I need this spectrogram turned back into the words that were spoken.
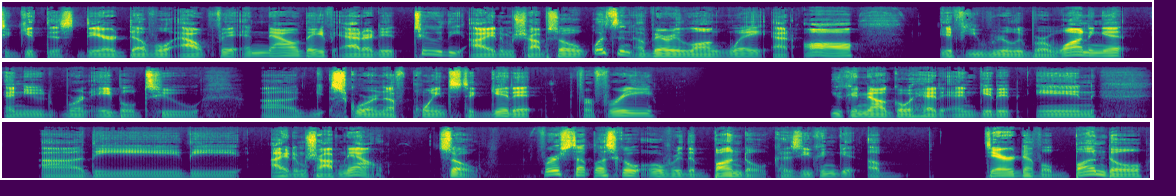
to get this Daredevil outfit, and now they've added it to the item shop. So it wasn't a very long way at all if you really were wanting it and you weren't able to uh, score enough points to get it for free. You can now go ahead and get it in uh, the the item shop now. So first up, let's go over the bundle because you can get a Daredevil bundle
